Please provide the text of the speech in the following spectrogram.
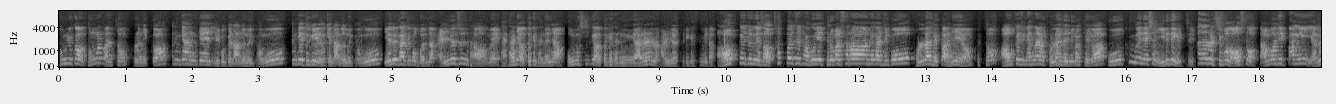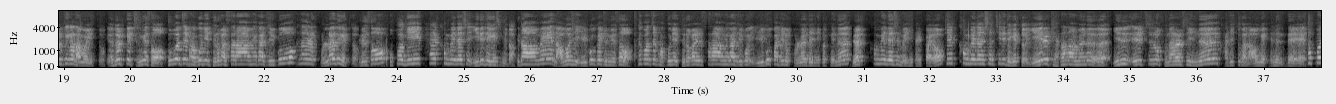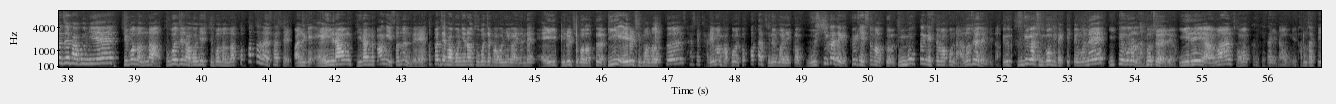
종류가 정말 많죠. 그러니까 한 개 한 개 일곱 개 나누는 경우, 한 개 두 개 여섯 개 나누는 경우 얘를 가지고 먼저 알려준 다음에 계산이 어떻게 되느냐, 공식이 어떻게 되느냐를 알려드리겠습니다. 아홉 개 중에서 첫 번째 바구니에 들어갈 사람 해가지고 골라야 될 거 아니에요. 그쵸? 아홉 개 중에 하나를 골라야 되니까 걔가 9 콤비네이션 1이 되겠지. 하나를 집어넣었어. 나머지 빵이 여덟 개가 남아있죠. 여덟 개 중에서 두 번째 바구니에 들어갈 사람 해가지고 하나를 골라야 되겠죠. 그래서 곱하기 8 combination 1이 되겠습니다. 그 다음에 나머지 일곱 개 중에서 세 번째 바구니에 들어갈 사람 해가지고 일곱 가지를 골라야 되니까 걔는 몇 combination 몇이 될까요? 7 combination 7이 되겠죠. 얘를 계산하면은 1, 1, 7로 분할할 수 있는 가지수가 나오게 되는데 첫 번째 바구니에 집어넣나 두 번째 바구니에 집어넣나 똑같잖아요 사실. 만약에 A랑 B라는 빵이 있었는데 첫 번째 바구니랑 두 번째 바구니가 있는데 A, B를 집어넣든 B, A를 집어넣든 사실 자리만 바꾸면 똑같아지는 거니까 무시가 되게 그 개수만큼 중복된 개수만큼 나눠줘야 됩니다. 지금 두 개가 중복이 됐기 때문에 2 fac으로 나눠줘야 돼요. 이래야만 정확한 계산이 나옵니다. 감잡기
